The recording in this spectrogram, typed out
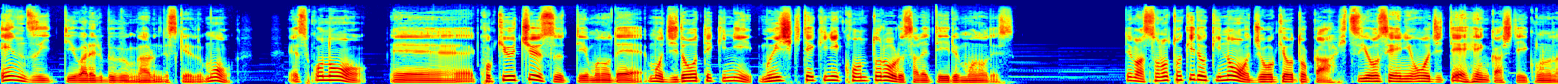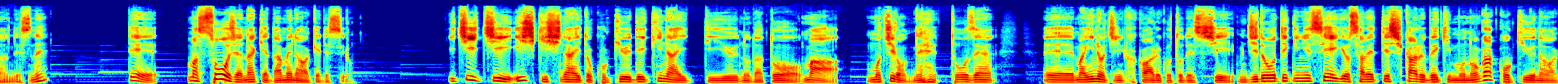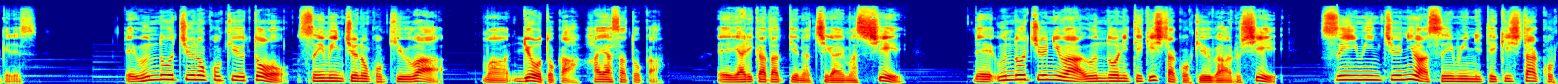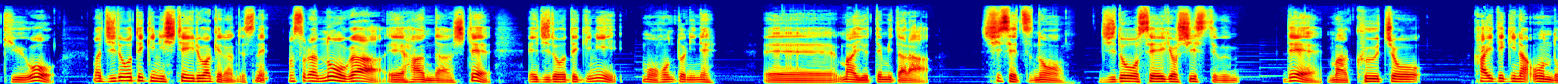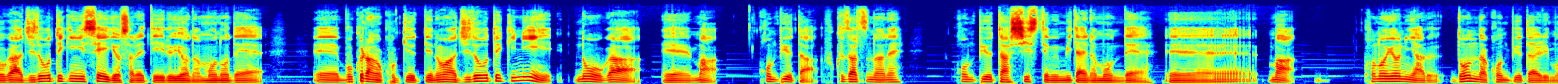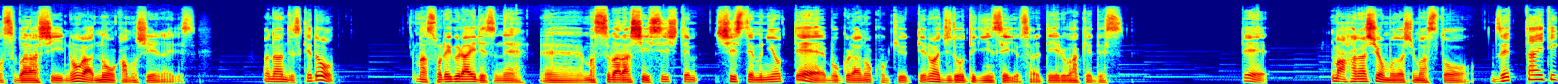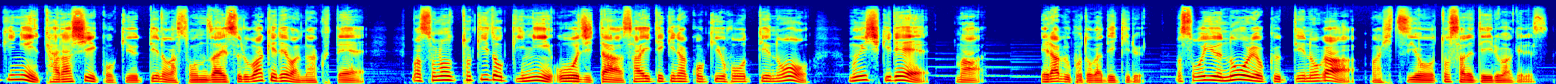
円髄って言われる部分があるんですけれどもえそこの、えー呼吸中枢っていうものでもう自動的に無意識的にコントロールされているものです。でまあその時々の状況とか必要性に応じて変化していくものなんですね。でまあそうじゃなきゃダメなわけですよ。いちいち意識しないと呼吸できないっていうのだとまあもちろんね 当然、えーまあ、命に関わることですし自動的に制御されてしかるべきものが呼吸なわけです。で運動中の呼吸と睡眠中の呼吸はまあ量とか速さとか、えーやり方っていうのは違いますしで運動中には運動に適した呼吸があるし睡眠中には睡眠に適した呼吸を、まあ、自動的にしているわけなんですね。まあ、それは脳が、えー判断して、えー自動的にもう本当にね、えーまあ言ってみたら施設の自動制御システムで、まあ、空調快適な温度が自動的に制御されているようなもので、えー僕らの呼吸っていうのは自動的に脳が、えーまあコンピューター複雑なねコンピューターシステムみたいなもんで、えーまあこの世にあるどんなコンピューターよりも素晴らしいのが脳かもしれないです。まあなんですけどまあそれぐらいですね、えーまあ、素晴らしいシステムシステムによって僕らの呼吸っていうのは自動的に制御されているわけです。でまあ話を戻しますと絶対的に正しい呼吸っていうのが存在するわけではなくて、まあ、その時々に応じた最適な呼吸法っていうのを無意識でまあ選ぶことができる、まあ、そういう能力っていうのがまあ必要とされているわけです。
